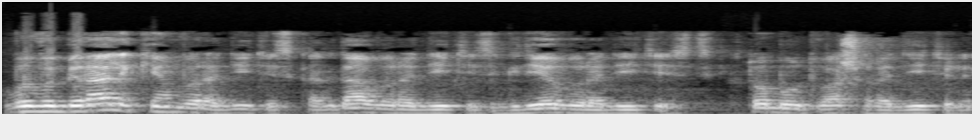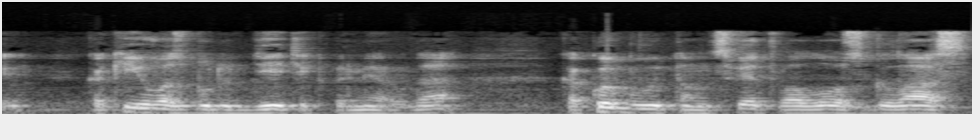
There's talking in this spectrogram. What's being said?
вы выбирали, кем вы родитесь, когда вы родитесь, где вы родитесь, кто будут ваши родители, какие у вас будут дети, к примеру, да? Какой будет там цвет волос, глаз,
